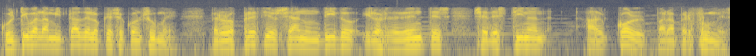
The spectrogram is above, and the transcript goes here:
cultiva la mitad de lo que se consume, pero los precios se han hundido y los excedentes se destinan alcohol para perfumes.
